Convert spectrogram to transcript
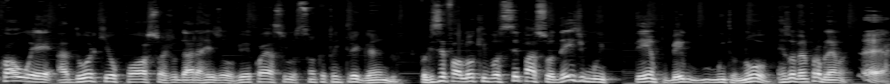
qual é a dor que eu posso ajudar a resolver, qual é a solução que eu estou entregando. Porque você falou que você passou desde muito tempo, bem muito novo, resolvendo problema. É,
